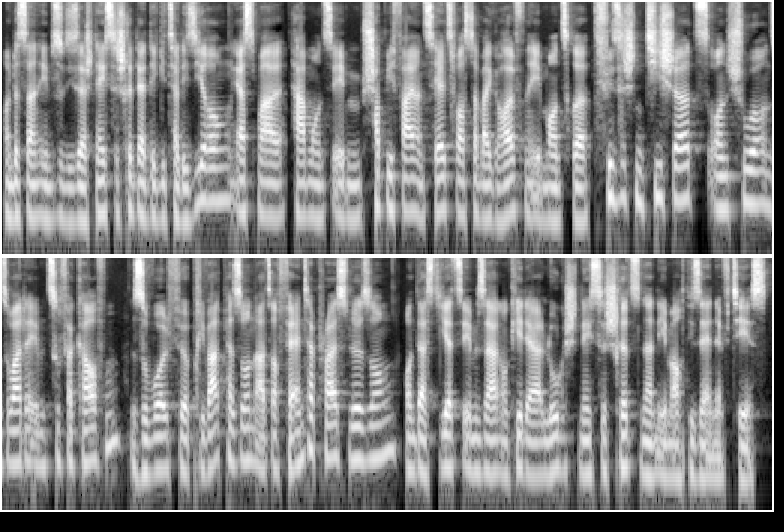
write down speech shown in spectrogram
Und das ist dann eben so dieser nächste Schritt der Digitalisierung. Erstmal haben uns eben Shopify und Salesforce dabei geholfen, eben unsere physischen T-Shirts und Schuhe und so weiter eben zu verkaufen. Sowohl für Privatpersonen als auch für Enterprise-Lösungen. Und dass die jetzt eben sagen, okay, der logische nächste Schritt sind dann eben auch diese NFTs.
